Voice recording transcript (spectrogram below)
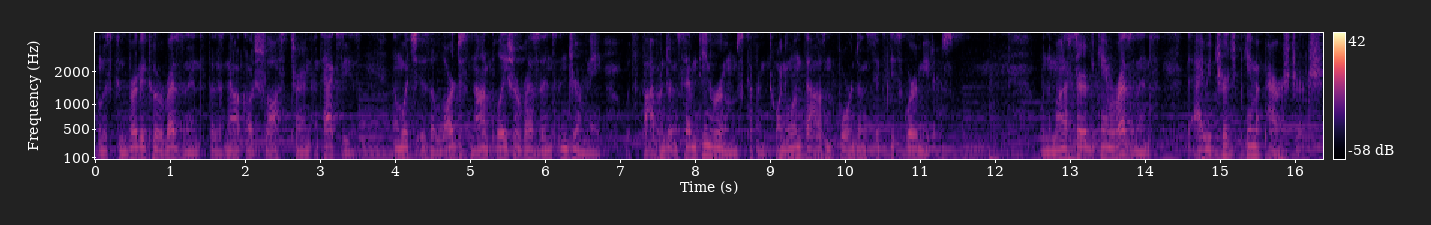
and was converted to a residence that is now called Schloss Thurn and Taxis, and which is the largest non-palatial residence in Germany with 517 rooms covering 21,460 square meters. When the monastery became a residence, the Abbey Church became a parish church.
